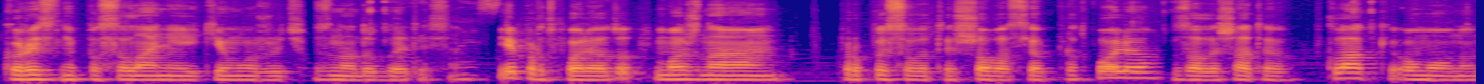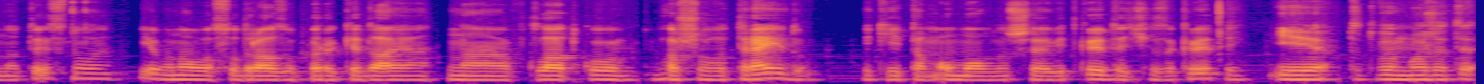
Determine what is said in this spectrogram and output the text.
корисні посилання, які можуть знадобитися. І портфоліо. Тут можна прописувати, що у вас є в портфоліо, залишати вкладки, умовно натиснули, і воно вас одразу перекидає на вкладку вашого трейду, який там умовно ще відкритий чи закритий. І тут ви можете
